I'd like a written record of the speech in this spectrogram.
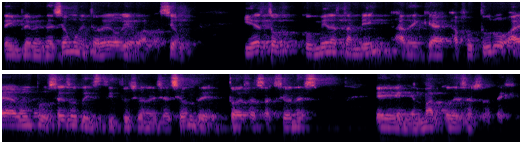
de implementación, monitoreo y evaluación. Y esto combina también a de que a, futuro haya un proceso de institucionalización de todas esas acciones en el marco de esa estrategia.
